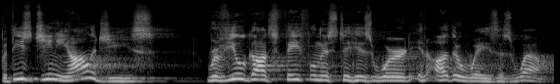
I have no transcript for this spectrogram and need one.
But these genealogies reveal God's faithfulness to his word in other ways as well.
